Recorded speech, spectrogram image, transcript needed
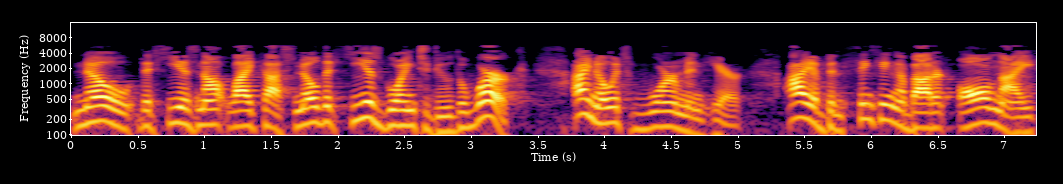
Know that He is not like us. Know that He is going to do the work. I know it's warm in here. I have been thinking about it all night,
